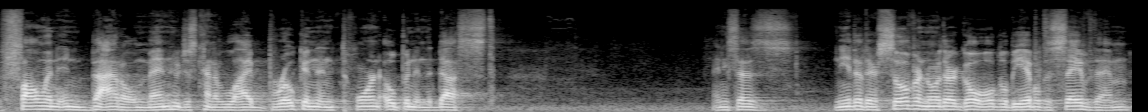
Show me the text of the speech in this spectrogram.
fallen in battle, men who just kind of lie broken and torn open in the dust. And he says, Neither their silver nor their gold will be able to save them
